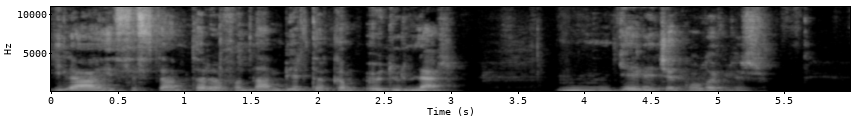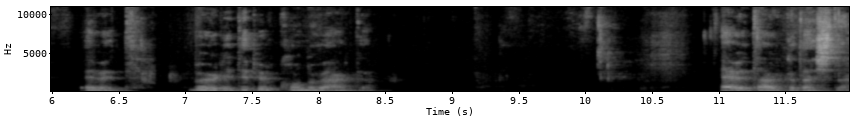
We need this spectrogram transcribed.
ilahi sistem tarafından bir takım ödüller Hmm, gelecek olabilir. Evet, böyle de bir konu verdi. Evet arkadaşlar.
